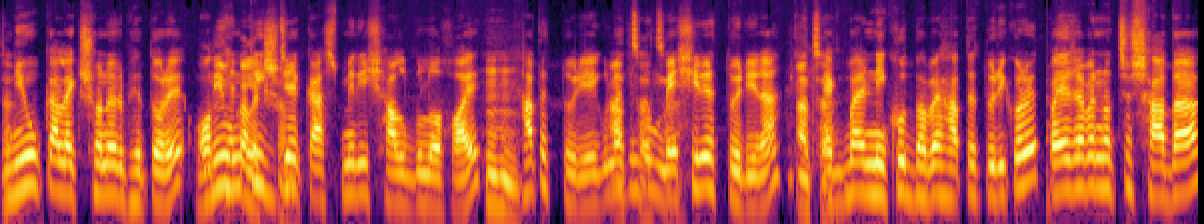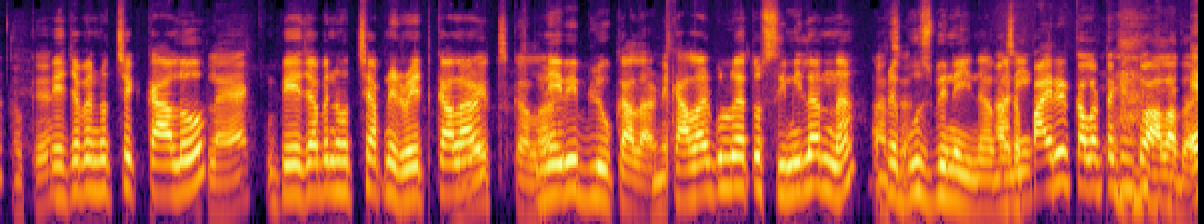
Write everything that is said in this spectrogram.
New কালেকশনের ভেতরে authentic. যে কাশ্মীরি শালগুলো হয়। হাতের তৈরি। এগুলো আচ্ছা, কিন্তু আচ্ছা। মেশিনের তৈরি না। আচ্ছা। একবার নিখুঁত ভাবে হাতে তৈরি করে পেয়ে যাবেন হচ্ছে সাদা পেয়ে যাবেন হচ্ছে কালো পেয়ে যাবেন হচ্ছে আপনি red colour navy blue colour কালারগুলো এত সিমিলার না আপনি আচ্ছা। বুঝবেনই না। আচ্ছা মানে পাইরের কালারটা কিন্তু আলাদা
